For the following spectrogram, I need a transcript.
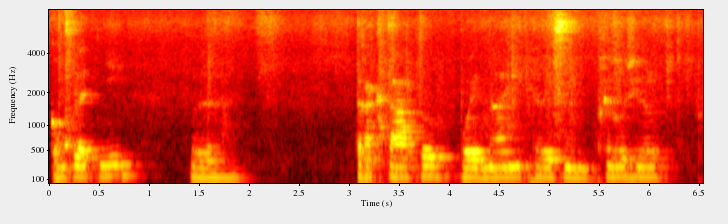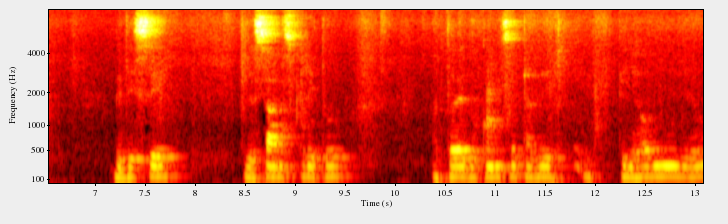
kompletní v traktátu, v pojednání, který jsem přeložil kdysi ze sanskritu. A to je dokonce tady v knihovně, jo?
